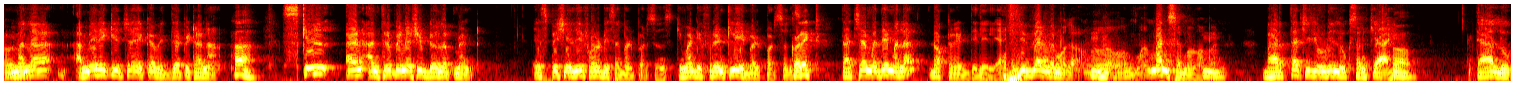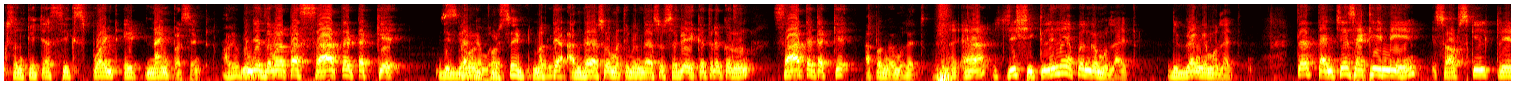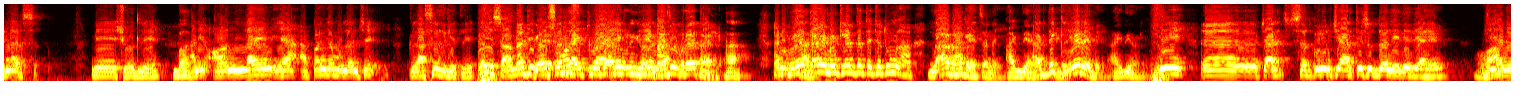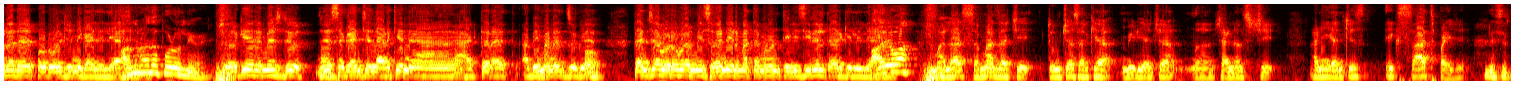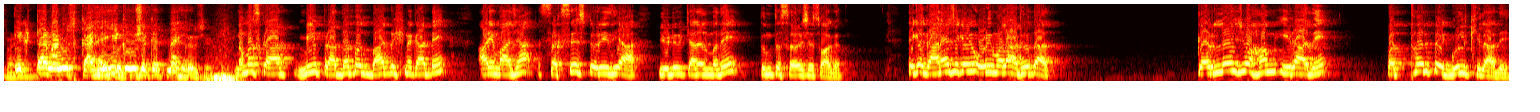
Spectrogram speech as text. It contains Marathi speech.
मला अमेरिकेच्या एका विद्यापीठानं हा. Skill and entrepreneurship development especially for disabled persons किंवा डिफरंटली एबल्ड पर्सन्स करेक्ट. त्याच्यामध्ये मला डॉक्टरेट दिलेली आहे. दिव्यांग मुलं माणसं म्हणू आपण. भारताची जेवढी लोकसंख्या आहे त्या लोकसंख्येच्या six point eight nine percent. म्हणजे जवळपास सात टक्के दिव्यांग मुलं. 7%. आहेत. मग ते अंध असो मतिमंद असो सगळे एकत्र करून सात टक्के अपंग मुलं आहेत ह्या जी शिकलेले अपंग मुलं आहेत दिव्यांग मुलं आहेत तर त्यांच्यासाठी मी सॉफ्ट स्किल ट्रेनर्स मी शोधले. आणि ऑनलाईन या अपंग मुलांचे क्लासेस घेतले सामाजिक तुझा आहे हे. माझं व्रत आहे. हा. आणि व्रत आहे म्हटल्यानंतर त्याच्यातून लाभ हा घ्यायचा नाही. अगदी. अगदी क्लिअर आहे मी. अगदी मी चार सद्गुरूंची आरती सुद्धा लिहिलेली आहे. जी अनुराधा पौडवलजींनी गायलेली आहे. अनुराधा पडवल स्वर्गीय रमेश देव जे सगळ्यांचे लाडके ऍक्टर आहेत अभिमानात जोगे आहेत. त्यांच्या बरोबर मी सहनिर्माता म्हणून टीव्ही सिरियल तयार केलेली अरे वा. मला समाजाचे तुमच्यासारख्या मीडियाच्या चॅनल्सची आणि यांची एक साथ पाहिजे. एकटा माणूस काहीही करू शकत नाही. नमस्कार मी प्राध्यापक बाळकृष्ण काटे आणि माझ्या सक्सेस स्टोरीज या यूट्यूब चॅनलमध्ये तुमचं सहर्ष स्वागत. एका गाण्याच्या काही ओळी मला आठवतात. करले जो हम इरादे पत्थर पे गुल खिला दे.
